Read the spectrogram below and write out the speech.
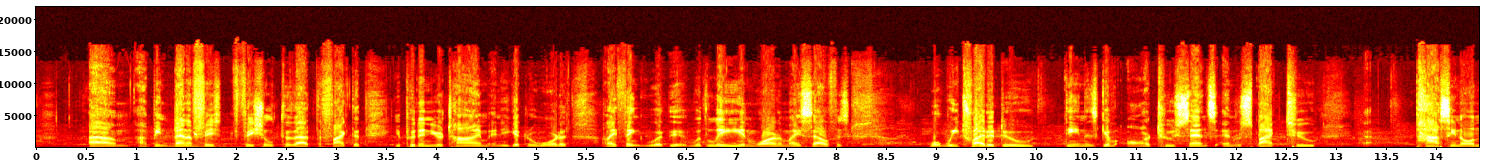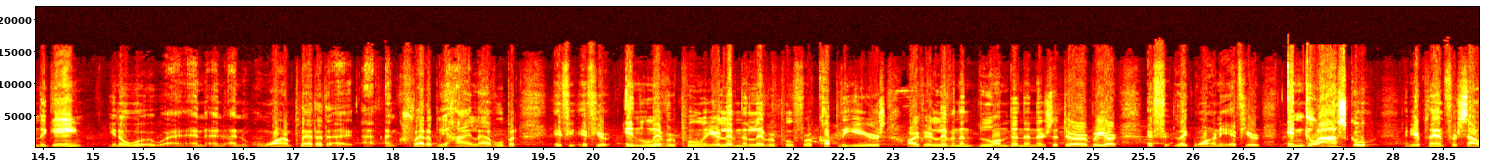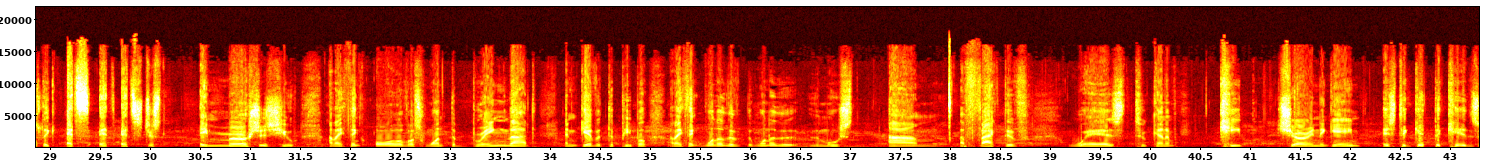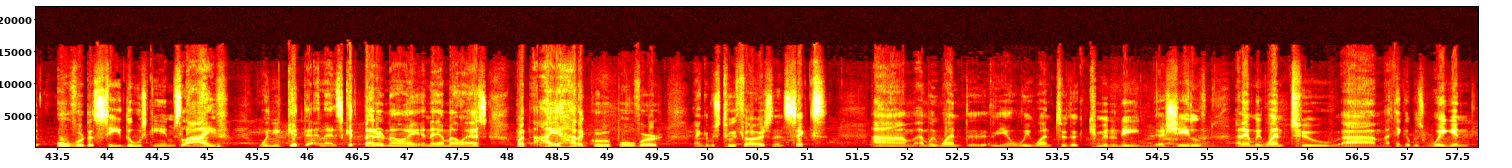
um, have been beneficial to that. The fact that you put in your time and you get rewarded. And I think with, uh, with Lee and Warren and myself is what we try to do, Dean, is give our two cents in respect to uh, passing on the game. You know, and, and, and Warren played at an incredibly high level. But if, you, if you're in Liverpool and you're living in Liverpool for a couple of years, or if you're living in London and there's a derby, or if, like Warren, if you're in Glasgow and you're playing for Celtic, it's, it, it's just immerses you. And I think all of us want to bring that and give it to people. And I think one of the one of the, the most um, effective ways to kind of keep sharing the game is to get the kids over to see those games live. When you get that and it's get better now in MLS but I had a group over I think it was 2006 um, and we went, uh, you know, we went to the community uh, shield, and then we went to, um, I think it was Wigan,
